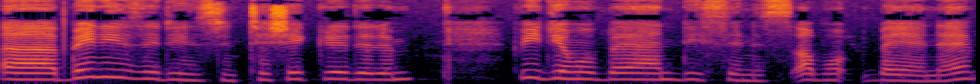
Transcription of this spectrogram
Ee, beni izlediğiniz için teşekkür ederim. Videomu beğendiyseniz abo- beğene,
